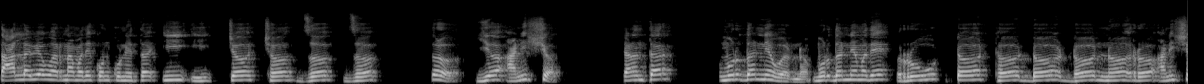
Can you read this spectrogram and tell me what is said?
तालव्य वर्णामध्ये कोण कोण येतं? इ ई च छ ज ज त य आणि श. त्यानंतर मूर्धन्य वर्ण. मूर्धन्यमध्ये रु ट ठ ड ढ न र आणि श.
